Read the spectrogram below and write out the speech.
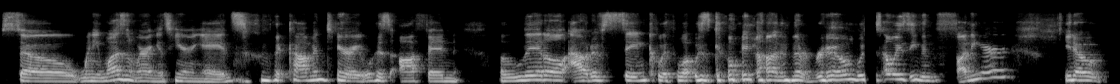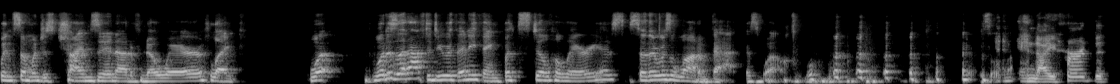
So when he wasn't wearing his hearing aids, the commentary was often a little out of sync with what was going on in the room, which is always even funnier you know, when someone just chimes in out of nowhere, like, what what does that have to do with anything? But still hilarious. So there was a lot of that as well. and, and, I heard that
